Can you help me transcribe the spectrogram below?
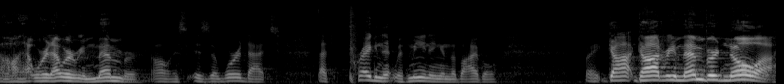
Oh, that word, that word remember, oh, is, is a word that's, that's pregnant with meaning in the Bible. Right? God, God remembered Noah,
